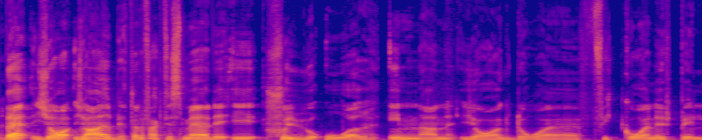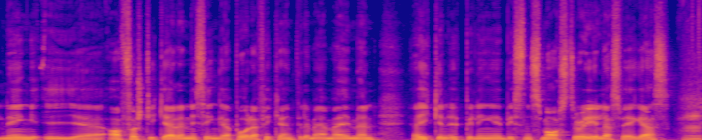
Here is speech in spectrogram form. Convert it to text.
I... Det, jag, jag arbetade faktiskt med det i sju år innan jag då eh, fick gå en utbildning i... Eh, ja, först gick jag den i Singapore, där fick jag inte det med mig. Men jag gick en utbildning i Business Mastery i Las Vegas. Mm.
